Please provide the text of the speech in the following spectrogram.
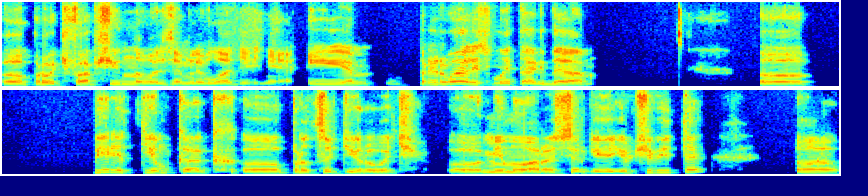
э, против общинного землевладения. И прервались мы тогда э, перед тем, как э, процитировать э, мемуары Сергея Юрьевича э,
